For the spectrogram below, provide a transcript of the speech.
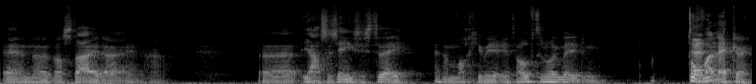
En eh, dan sta je daar en eh, ja, 6 1, 6 2. En dan mag je weer in het hoofdtoernooi meedoen. Toch En? wel lekker.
